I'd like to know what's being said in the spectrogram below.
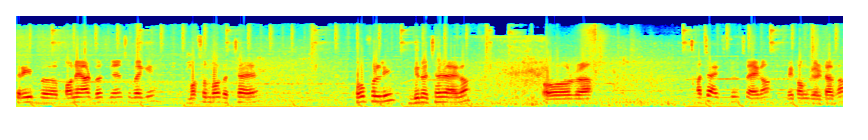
करीब पौने आठ बज गए हैं सुबह के। मौसम बहुत अच्छा है। होपफुली दिन अच्छा जाएगा। और अच्छा एक्सपीरियंस रहेगा मेकॉन्ग डेल्टा का।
